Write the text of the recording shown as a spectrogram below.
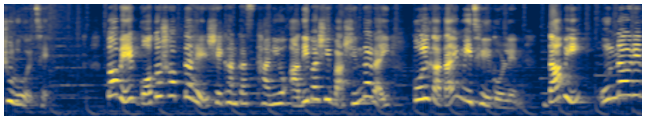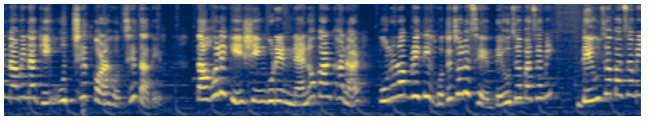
শুরু হয়েছে। তবে গত সপ্তাহে সেখানকার স্থানীয় আদিবাসী বাসিন্দারাই কলকাতায় মিছিল করলেন। দাবি, উন্নয়নের নামে নাকি উচ্ছেদ করা হচ্ছে তাদের। তাহলে কি সিঙ্গুরের ন্যানো কারখানার পুনরাবৃত্তি হতে চলেছে দেউচা পাচামি? দেউচা পাচামি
